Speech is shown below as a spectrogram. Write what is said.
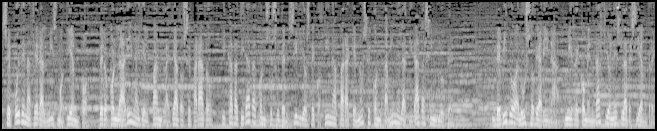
Se pueden hacer al mismo tiempo, pero con la harina y el pan rallado separado, y cada tirada con sus utensilios de cocina para que no se contamine la tirada sin gluten. Debido al uso de harina, mi recomendación es la de siempre.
